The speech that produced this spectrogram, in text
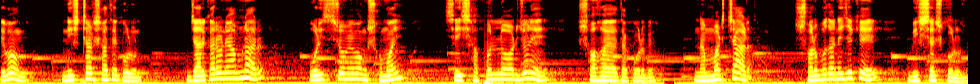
এবং নিষ্ঠার সাথে করুন, যার কারণে আপনার পরিশ্রম এবং সময় সেই সাফল্য অর্জনে সহায়তা করবে। নাম্বার চার, সর্বদা নিজেকে বিশ্বাস করুন।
